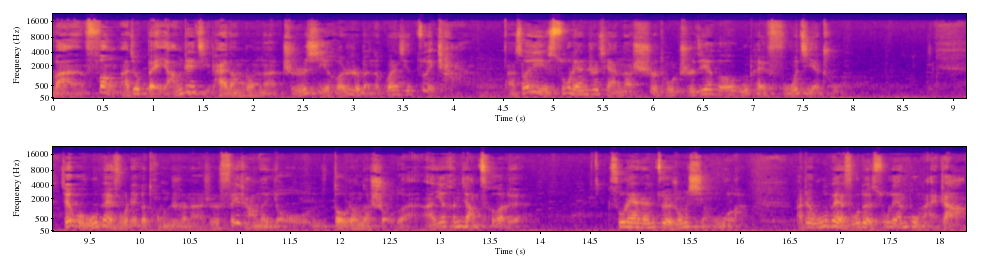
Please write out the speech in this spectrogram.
皖奉啊，就北洋这几派当中呢，直系和日本的关系最差啊，所以苏联之前呢试图直接和吴佩孚接触，结果吴佩孚这个同志呢是非常的有斗争的手段啊，也很讲策略，苏联人最终醒悟了啊，这吴佩孚对苏联不买账。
